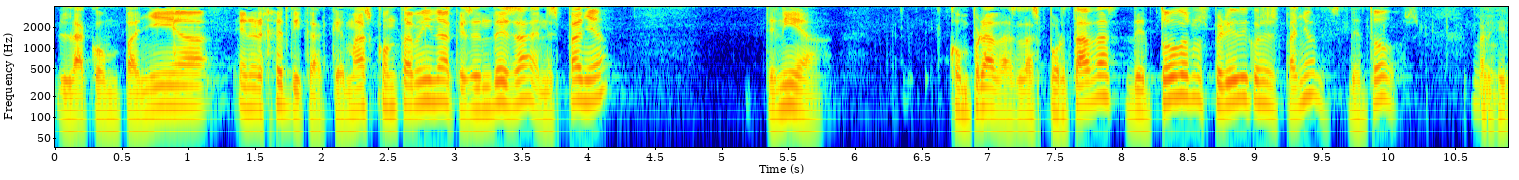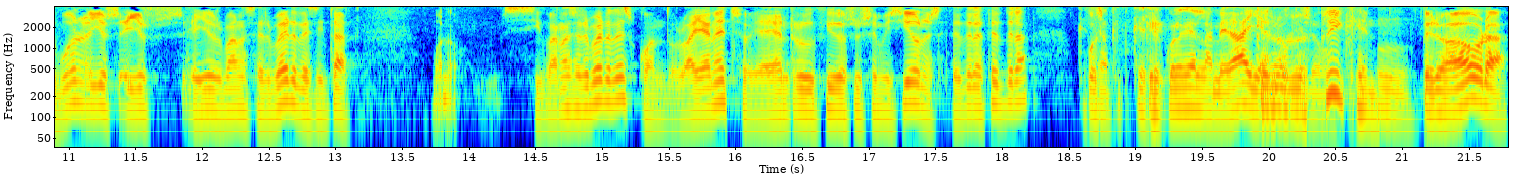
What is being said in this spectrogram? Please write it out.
la compañía energética que más contamina, que es Endesa, en España, tenía compradas las portadas de todos los periódicos españoles, de todos. Para decir, bueno, ellos, ellos, ellos van a ser verdes y tal. Bueno, si van a ser verdes, cuando lo hayan hecho y hayan reducido sus emisiones, etcétera, etcétera, que pues se, que, se cuelguen la medalla. Que nos lo expliquen. Mm. Pero ahora,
